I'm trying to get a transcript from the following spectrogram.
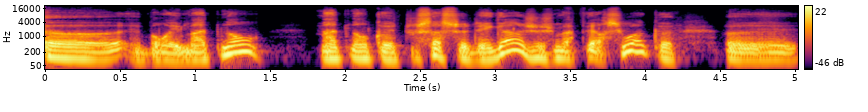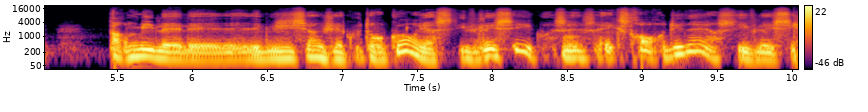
Euh, et bon, et maintenant, maintenant que tout ça se dégage, je m'aperçois que euh, parmi les, les- les musiciens que j'écoute encore, il y a Steve Lacy. quoi. C'est extraordinaire, Steve Lacy.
